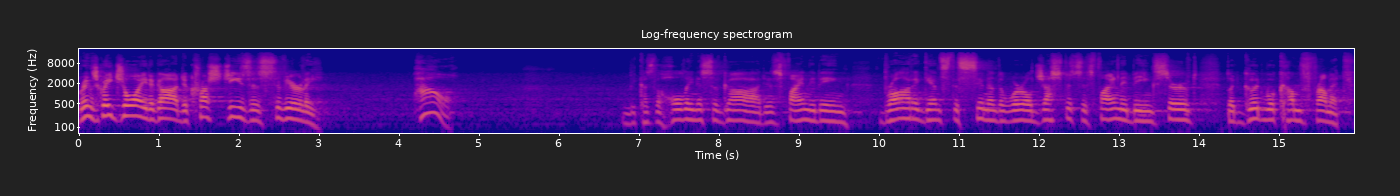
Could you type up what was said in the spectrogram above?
Brings great joy to God to crush Jesus severely. How? Because the holiness of God is finally being brought against the sin of the world. Justice is finally being served, but good will come from it.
